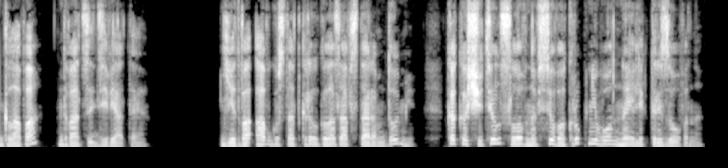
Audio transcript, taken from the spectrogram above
Глава 29 Едва Август открыл глаза в старом доме, как ощутил, словно все вокруг него наэлектризовано.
